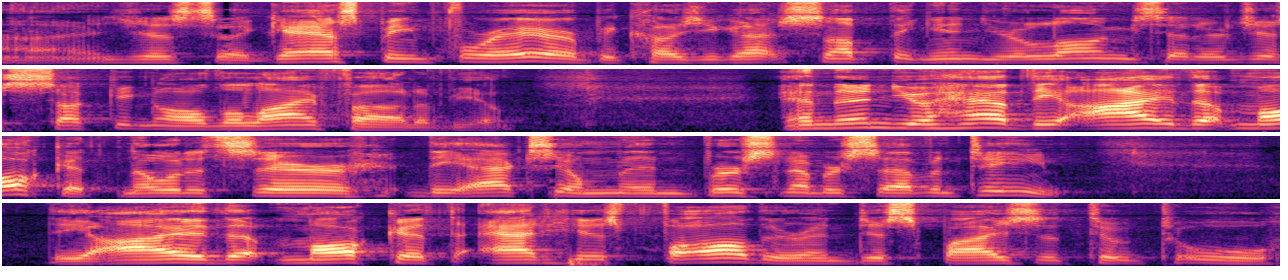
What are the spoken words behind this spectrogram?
Uh, just uh, gasping for air because you got something in your lungs that are just sucking all the life out of you. And then you have the eye that mocketh. Notice there the axiom in verse number 17. The eye that mocketh at his father and despiseth to, to,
